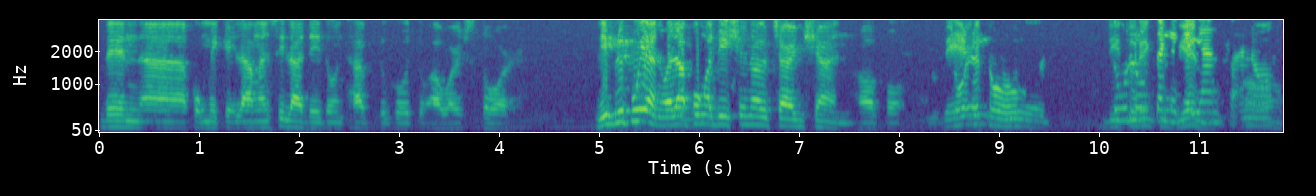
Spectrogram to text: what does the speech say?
then ah, kung may kailangan sila, they don't have to go to our store. Libre po yan, wala pong additional charge yan. Opo. Very ito, good. dito Tulong rin talaga Bien. yan sa ano, Oo.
